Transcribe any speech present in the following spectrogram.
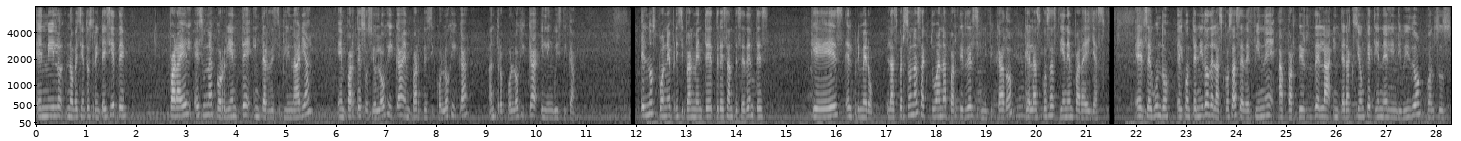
en 1937. Para él es una corriente interdisciplinaria en parte sociológica, en parte psicológica, antropológica y lingüística. Él nos pone principalmente tres antecedentes, que es el primero, las personas actúan a partir del significado que las cosas tienen para ellas. El segundo, el contenido de las cosas se define a partir de la interacción que tiene el individuo con sus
